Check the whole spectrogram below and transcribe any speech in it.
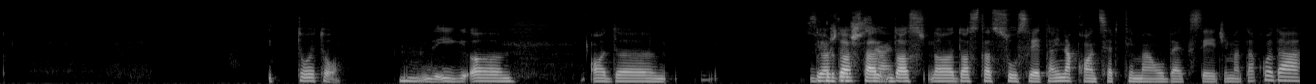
to. I to je to. Mhm. I od još dosta, dosta, dosta susreta i na koncertima, u backstage-ima, tako da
